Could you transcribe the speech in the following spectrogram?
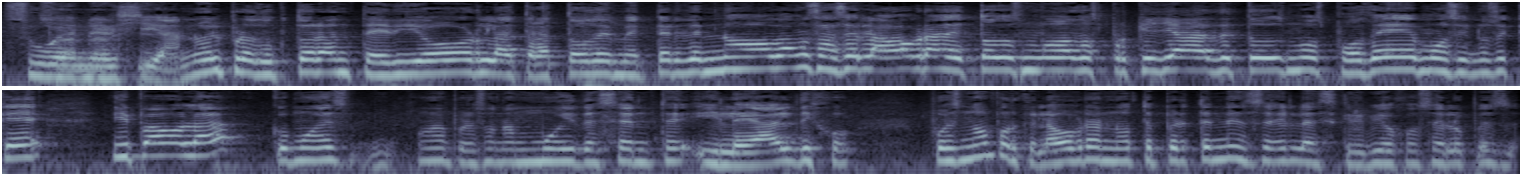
su, Su energía, energía. ¿no? El productor anterior la trató de meter de no, vamos a hacer la obra de todos modos porque ya de todos modos podemos y no sé qué. Y Paola, como es una persona muy decente y leal, dijo, pues no, porque la obra no te pertenece, la escribió José López,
